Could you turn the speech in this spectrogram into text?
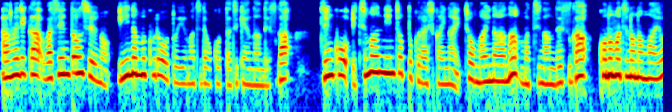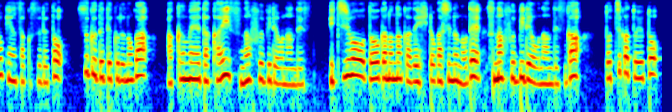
アメリカ・ワシントン州のイーナム・クローという町で起こった事件なんですが、人口1万人ちょっとくらいしかいない超マイナーな町なんですが、この町の名前を検索すると、すぐ出てくるのが悪名高いスナッフビデオなんです。一応動画の中で人が死ぬのでスナッフビデオなんですが、どっちかというと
